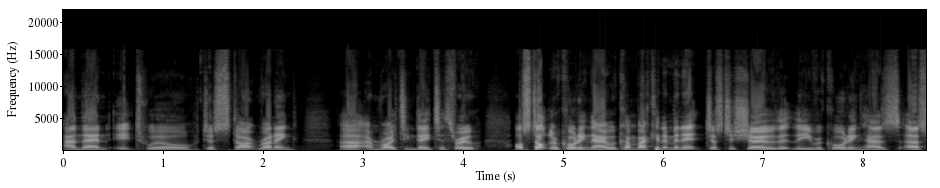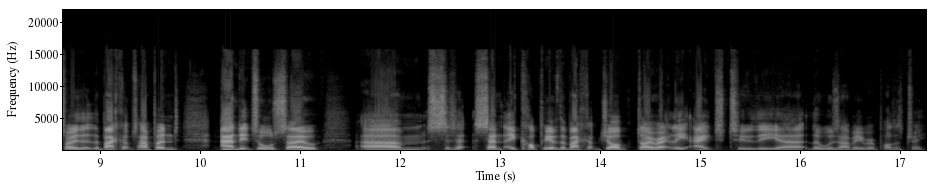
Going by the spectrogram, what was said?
and then it will just start running uh, and writing data through. I'll stop the recording now. We'll come back in a minute just to show that the recording has, uh, sorry, that the backup's happened and it's also um, sent a copy of the backup job directly out to the uh, the Wasabi repository.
